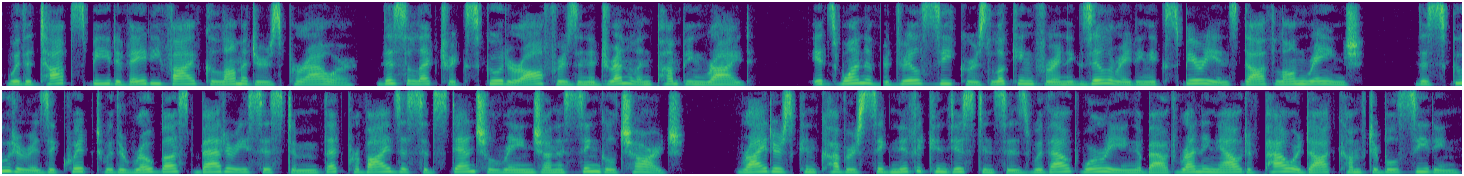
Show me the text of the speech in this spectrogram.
With a top speed of 85 km per hour, this electric scooter offers an adrenaline-pumping ride. It's one of the thrill seekers looking for an exhilarating experience. Long range. The scooter is equipped with a robust battery system that provides a substantial range on a single charge. Riders can cover significant distances without worrying about running out of power. Comfortable seating.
